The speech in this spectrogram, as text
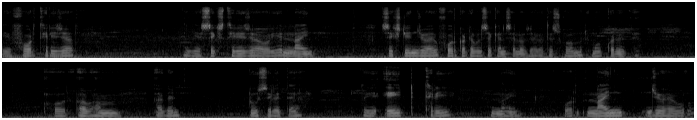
ये फोर थ्री जा, ये सिक्स थ्री जा और ये नाइन सिक्सटीन जो है वो फोर का टेबल से कैंसिल हो जाएगा तो इसको हम रिमूव कर देते हैं। और अब हम अगेन टू से लेते हैं। तो ये एट थ्री नाइन और नाइन जो है वो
